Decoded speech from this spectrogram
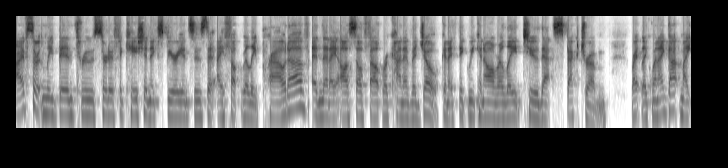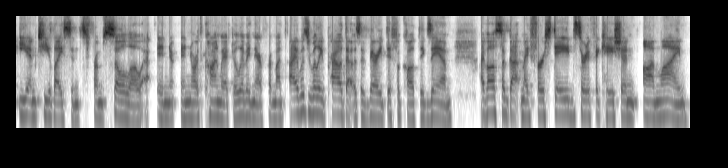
I've certainly been through certification experiences that I felt really proud of and that I also felt were kind of a joke. And I think we can all relate to that spectrum, right? Like when I got my EMT license from Solo in, in North Conway after living there for a month, I was really proud. That was a very difficult exam. I've also got my first aid certification online.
